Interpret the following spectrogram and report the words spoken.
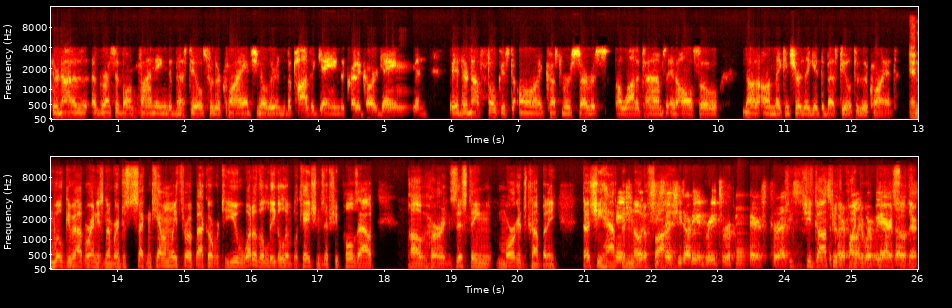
they're not as aggressive on finding the best deals for their clients. You know, they're in the deposit game, the credit card game, and they're not focused on customer service a lot of times, and also not on making sure they get the best deal to the client. And we'll give out Randy's number in just a second. Kevin, let me throw it back over to you. What are the legal implications if she pulls out of her existing mortgage company? Does she have to she, notify? She said she's already agreed to repairs, correct? she's, she's gone through the point of repairs, so there.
